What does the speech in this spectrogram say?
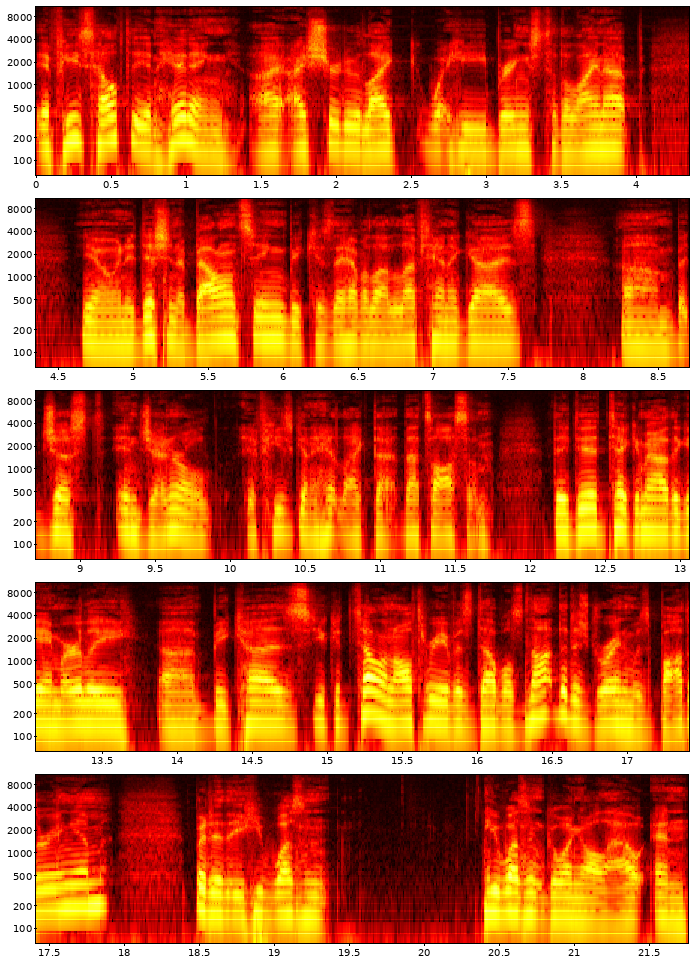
if he's healthy and hitting, I, I sure do like what he brings to the lineup. You know, in addition to balancing, because they have a lot of left-handed guys. Um, but just in general, if he's going to hit like that, that's awesome. They did take him out of the game early uh, because you could tell in all three of his doubles, not that his groin was bothering him, but he wasn't he wasn't going all out, and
